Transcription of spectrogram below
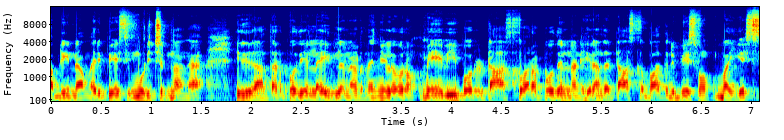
அப்படின்ற மாதிரி பேசி முடிச்சிருந்தாங்க. இதுதான் தற்போதைய லைவ்ல நடந்த நிலவரம். மேபி இப்போ ஒரு டாஸ்க் வரப்போகுதுன்னு நினைக்கிறேன். அந்த டாஸ்க்கை பார்த்துட்டு பேசுவோம். பை எஸ்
